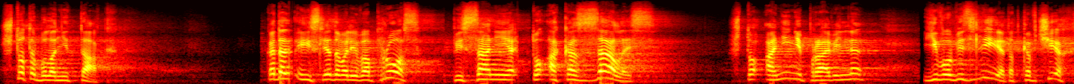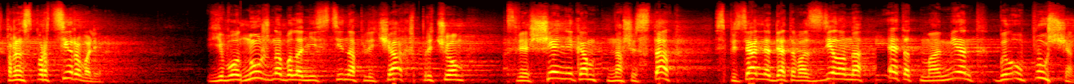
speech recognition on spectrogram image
что-то было не так. Когда исследовали вопрос Писания, то оказалось, что они неправильно его везли, этот ковчег, транспортировали. Его нужно было нести на плечах, причем священникам на шестах, специально для этого сделано. Этот момент был упущен.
